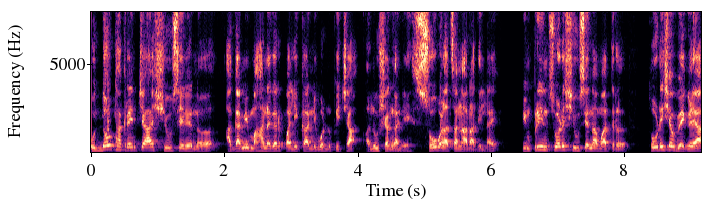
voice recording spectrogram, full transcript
उद्धव ठाकरेंच्या शिवसेनेनं आगामी महानगरपालिका निवडणुकीच्या अनुषंगाने सोबळाचा नारा दिलाय. पिंपरी चिंचवड शिवसेना मात्र थोड्याशा वेगळ्या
